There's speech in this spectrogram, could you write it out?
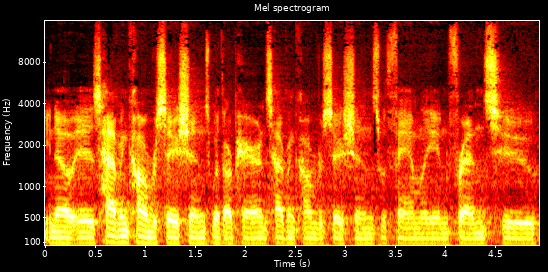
you know, is having conversations with our parents, having conversations with family and friends who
